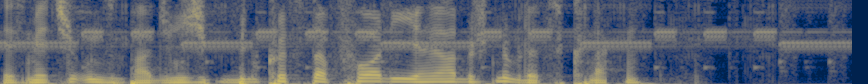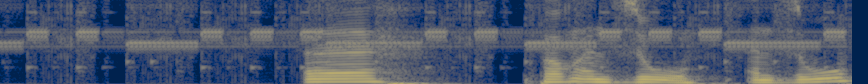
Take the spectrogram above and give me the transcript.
Der ist mir jetzt schon unsympathisch. Ich bin kurz davor, die halbe Stunde wieder zu knacken. Äh, wir brauchen ein So. Ein So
